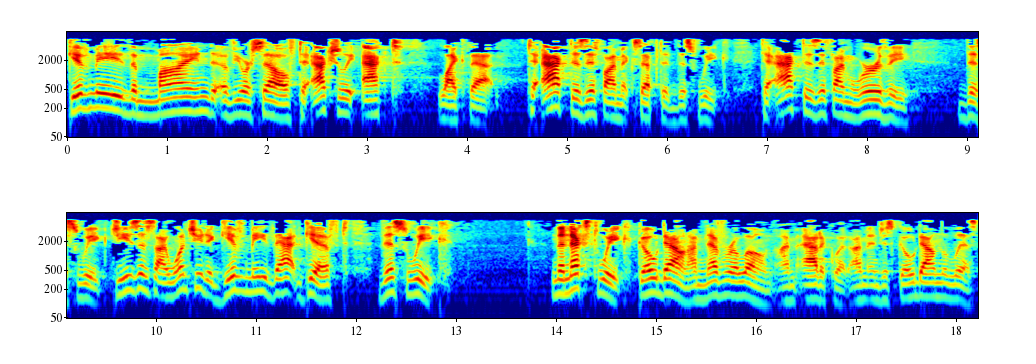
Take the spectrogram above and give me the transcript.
give me the mind of yourself to actually act like that, to act as if I'm accepted this week, to act as if I'm worthy this week. Jesus, I want you to give me that gift this week. The next week, go down. I'm never alone. I'm adequate. I'm, and just go down the list.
